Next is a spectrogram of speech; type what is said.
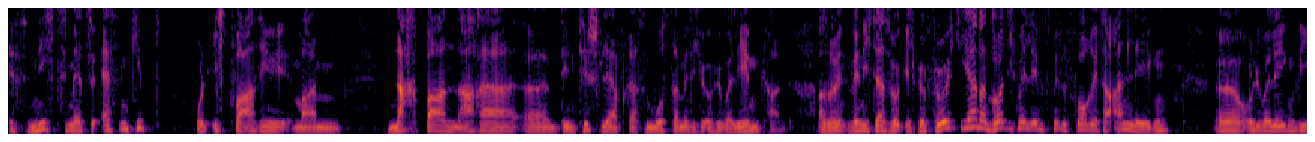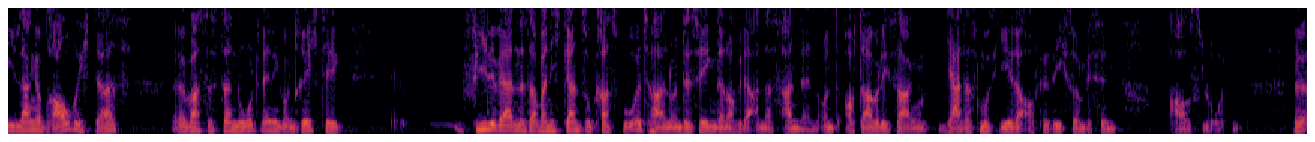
es nichts mehr zu essen gibt und ich quasi meinem Nachbarn nachher äh, den Tisch leer fressen muss, damit ich irgendwie überleben kann. Also wenn, wenn, ich das wirklich befürchte, ja, dann sollte ich mir Lebensmittelvorräte anlegen äh, und überlegen, wie lange brauche ich das, äh, was ist dann notwendig und richtig. Viele werden es aber nicht ganz so krass beurteilen und deswegen dann auch wieder anders handeln. Und auch da würde ich sagen, ja, das muss jeder auch für sich so ein bisschen ausloten. Äh,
